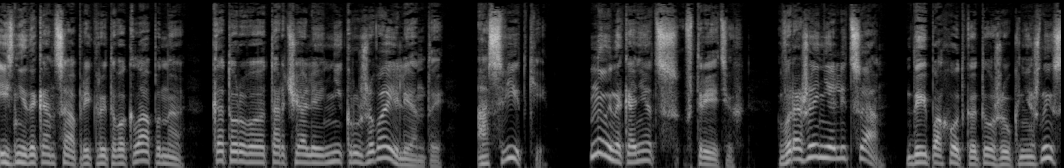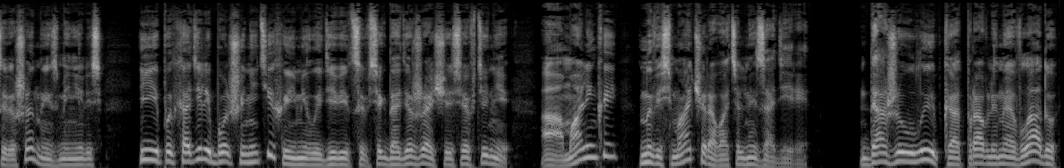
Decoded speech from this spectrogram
Из не до конца прикрытого клапана, которого торчали не кружева и ленты, а свитки. Ну и, наконец, в-третьих, выражение лица, да и походка тоже у княжны совершенно изменились, и подходили больше не тихой и милой девицы, всегда держащейся в тени, а маленькой, но весьма очаровательной задире. Даже улыбка, отправленная Владу,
